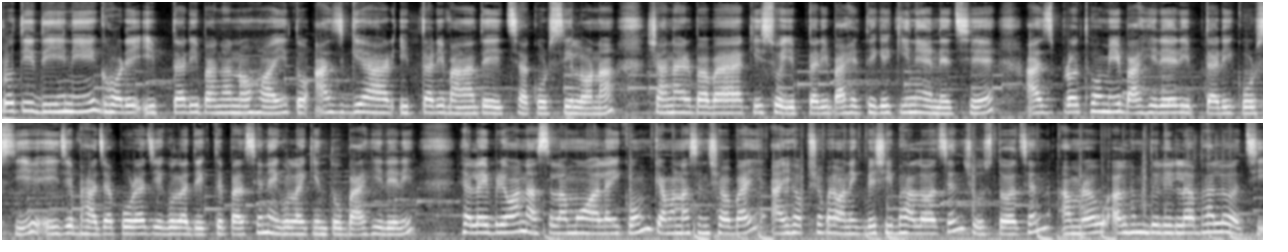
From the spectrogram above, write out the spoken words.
প্রতিদিনই ঘরে ইফতারি বানানো হয়। তো আজকে আর ইফতারি বানাতে ইচ্ছা করছিল না। সানার বাবা কিছু ইফতারি বাহির থেকে কিনে এনেছে। আজ প্রথমে বাহিরের ইফতারি করছি। এই যে ভাজা পোড়া যেগুলো দেখতে পাচ্ছেন, এগুলা কিন্তু বাহিরেরই। হ্যালো এভরিওয়ান, আসসালামু আলাইকুম। কেমন আছেন সবাই? আই হোপ সবাই অনেক বেশি ভালো আছেন, সুস্থ আছেন। আমরাও আলহামদুলিল্লাহ ভালো আছি।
